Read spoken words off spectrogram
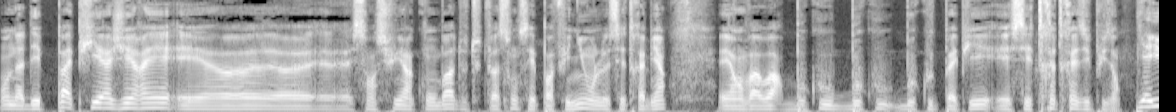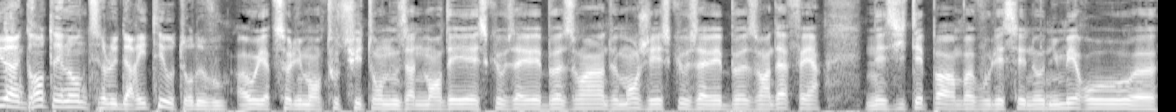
on a des papiers à gérer et euh, euh, s'ensuit un combat. De toute façon, c'est pas fini, on le sait très bien, et on va avoir beaucoup beaucoup beaucoup de papiers et c'est très très épuisant. Il y a eu un grand élan de solidarité autour de vous. Ah oui, absolument. Tout de suite, on nous a demandé est-ce que vous avez besoin de manger, est-ce que vous avez besoin d'affaires? N'hésitez pas, on va vous laisser nos numéros, euh,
